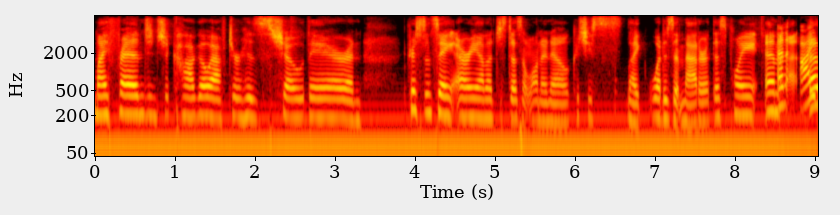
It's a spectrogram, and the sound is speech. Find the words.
my friend in Chicago after his show there, and Kristen saying Ariana just doesn't want to know because she's like, what does it matter at this point? And, and I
